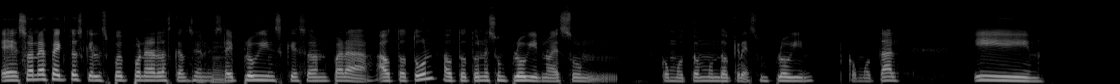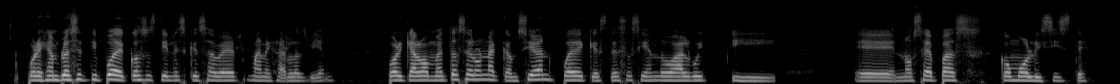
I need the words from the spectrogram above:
Eh, son efectos que les puedes poner a las canciones. Uh -huh. Hay plugins que son para Autotune. Autotune es un plugin, no es un, como todo el mundo cree, es un plugin como tal. Y por ejemplo, ese tipo de cosas tienes que saber manejarlas bien. Porque al momento de hacer una canción, puede que estés haciendo algo y, y eh, no sepas cómo lo hiciste.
